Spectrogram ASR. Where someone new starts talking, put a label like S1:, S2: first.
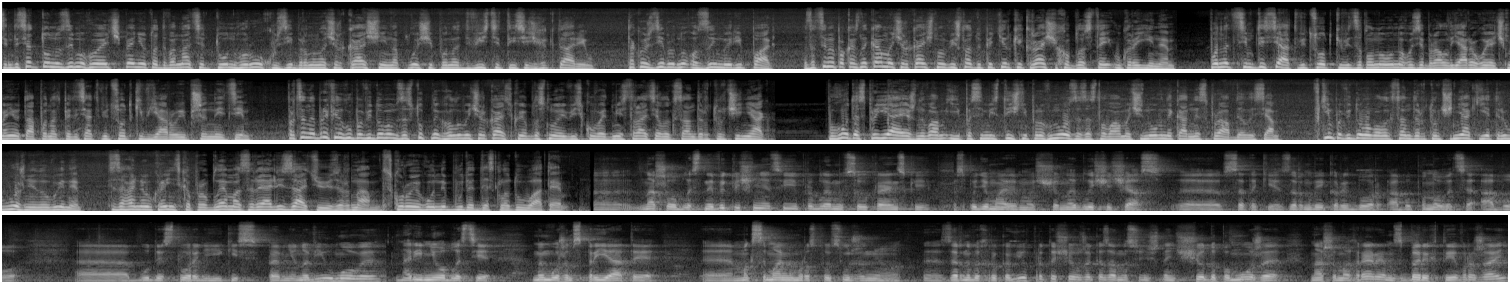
S1: 70 тонн озимого ячменю та 12 тонн гороху зібрано на Черкащині на площі понад 200 тисяч гектарів. Також зібрано озимий ріпак. За цими показниками Черкащина увійшла до п'ятірки кращих областей України. Понад 70% від запланованого зібрали ярого ячменю та понад 50% ярої пшениці. Про це на брифінгу повідомив заступник голови Черкаської обласної військової адміністрації Олександр Турчиняк. Погода сприяє жнивам і песимістичні прогнози, за словами чиновника, не справдилися. Втім, повідомив Олександр Турчиняк, є тривожні новини. Це загальноукраїнська проблема з реалізацією зерна. Скоро його не буде де складувати.
S2: Наша область не виключення цієї проблеми всеукраїнської. Сподіваємося, що в найближчий час е, все-таки зерновий коридор або поновиться, або е, буде створені якісь певні нові умови. На рівні області ми можемо сприяти е, максимальному розповсюдженню е, зернових рукавів, про те, що я вже казав на сьогоднішній день, що допоможе нашим аграріям зберегти врожай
